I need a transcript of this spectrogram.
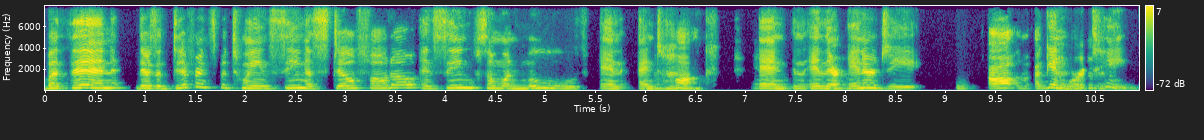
But then there's a difference between seeing a still photo and seeing someone move and and mm-hmm. talk and in their mm-hmm. energy all again we're a mm-hmm. team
